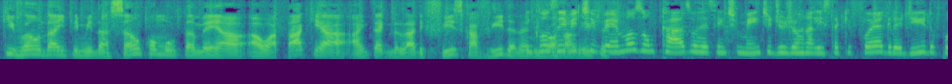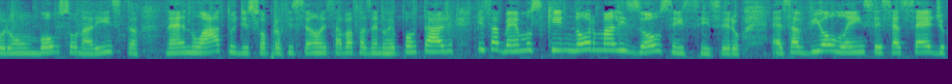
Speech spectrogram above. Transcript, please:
que vão da intimidação, como também ao ataque à, à, integridade física, à vida, né, Inclusive tivemos um caso recentemente de um jornalista que foi agredido por um bolsonarista, né, no ato de sua profissão, estava fazendo reportagem e sabemos que normalizou-se em Cícero essa violência, esse assédio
